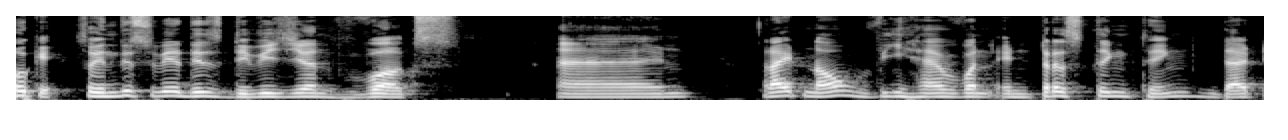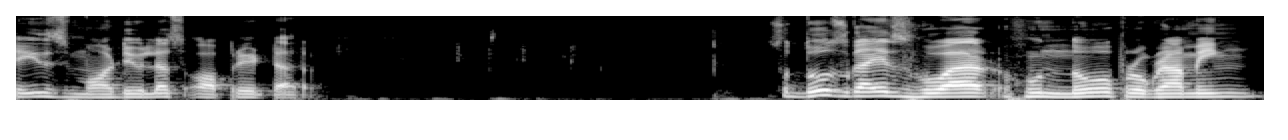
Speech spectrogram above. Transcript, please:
okay. So in this way this division works. And right now we have one interesting thing that is modulus operator. So those guys who are who know programming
